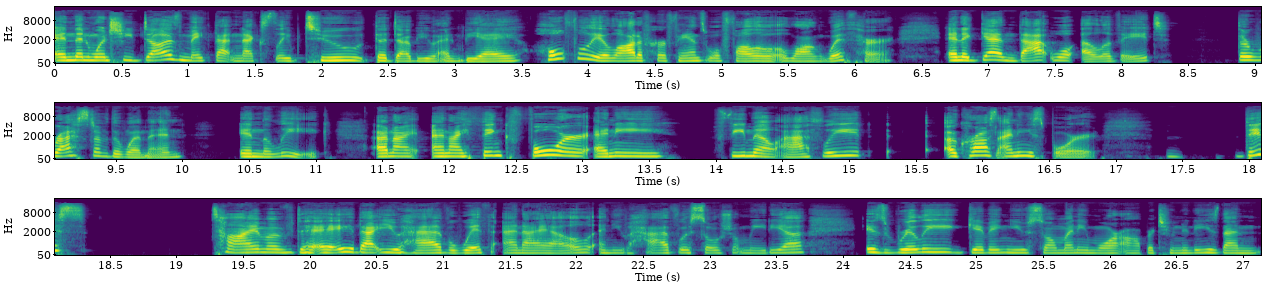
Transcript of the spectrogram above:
and then when she does make that next leap to the WNBA, hopefully a lot of her fans will follow along with her. And again, that will elevate the rest of the women in the league. And I and I think for any female athlete across any sport, this time of day that you have with NIL and you have with social media is really giving you so many more opportunities than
